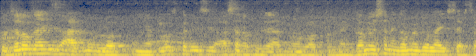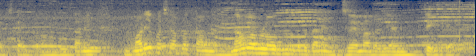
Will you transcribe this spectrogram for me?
તો ચલો ગાઈઝ આજનો વ્લોગ અહીંયા ક્લોઝ કરીએ છીએ. આશા રાખું છું આજનો વ્લોગ તમને ગમે છે ને ગમે તો લાઈક શેર સબસ્ક્રાઈબ કરવાનું ભૂલતા નહીં. મળીએ પછી આપણે કાલના નવા વ્લોગમાં તો બધાને જય માતાજી એન્ડ ટેક કેર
